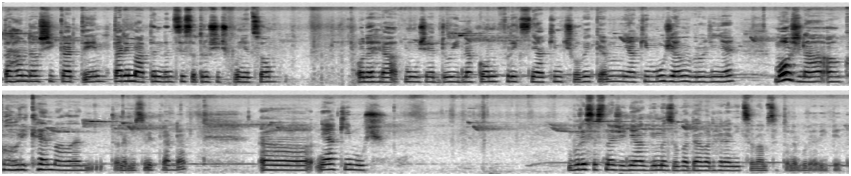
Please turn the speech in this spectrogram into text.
tahám další karty. Tady má tendenci se trošičku něco odehrát. Může dojít na konflikt s nějakým člověkem, nějakým mužem v rodině. Možná alkoholikem, ale to nemusí být pravda. Uh, nějaký muž bude se snažit nějak vymezovat, dávat hranice, vám se to nebude líbit.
